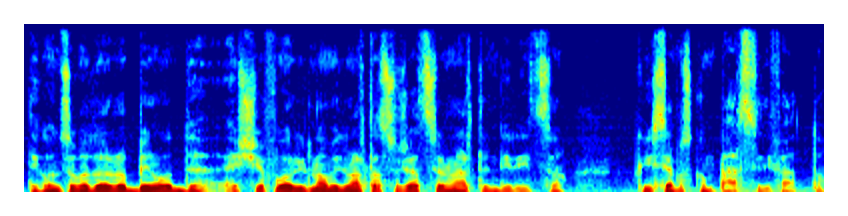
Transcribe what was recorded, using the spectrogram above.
dei consumatori Robin Hood, esce fuori il nome di un'altra associazione e un altro indirizzo. Quindi siamo scomparsi di fatto.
